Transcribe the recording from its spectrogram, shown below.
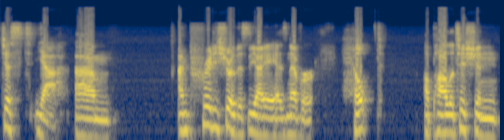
just, yeah, um, I'm pretty sure the CIA has never helped a politician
